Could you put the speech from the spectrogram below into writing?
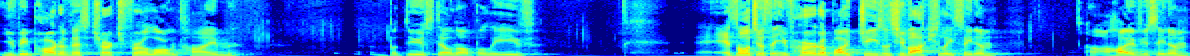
You've been part of this church for a long time, but do you still not believe? It's not just that you've heard about Jesus, you've actually seen him. How have you seen him?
